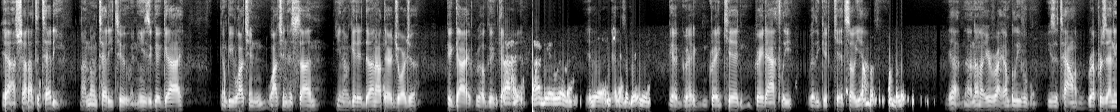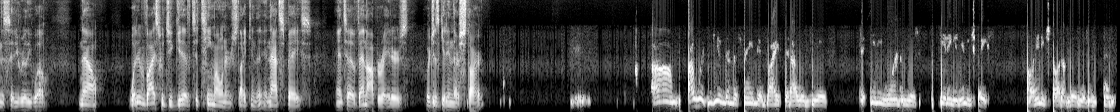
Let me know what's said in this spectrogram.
Yeah, shout out to Teddy. I know Teddy too, and he's a good guy. Gonna be watching watching his son, you know, get it done out there at Georgia. Good guy, real good guy. Sahvir Wheeler. Yeah, yeah, he should have a great year. Yeah, great, great kid, great athlete, really good kid. So yeah, unbelievable. Yeah, no, no, no, you're right. Unbelievable. He's a talent representing the city really well. Now, what advice would you give to team owners like in the in that space and to event operators who are just getting their start? Um, I would give them the same advice that I would give to anyone who is getting in any space or any startup business. And, and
